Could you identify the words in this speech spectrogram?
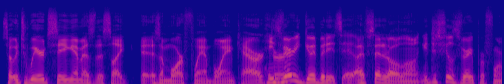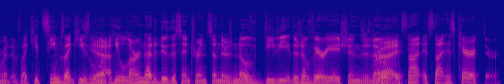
So it's weird seeing him as this like as a more flamboyant character. He's very good, but it's I've said it all along. It just feels very performative. Like it seems like he's Yeah. he learned how to do this entrance, and there's no devi- there's no variations. There's no. Right. It's not. It's not his character.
